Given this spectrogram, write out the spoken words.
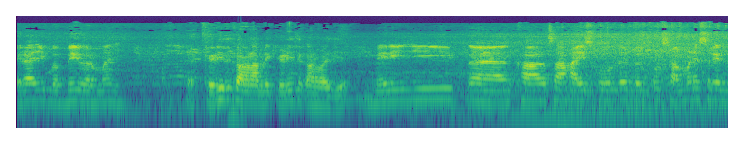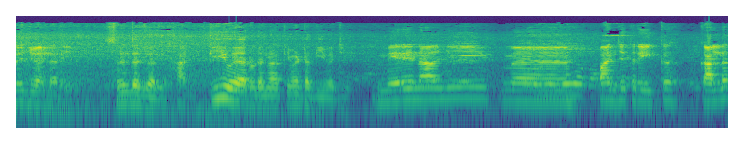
ਮੇਰਾ ਜੀ ਬੱਬੀ ਵਰਮਾ ਜੀ। ਕਿਹੜੀ ਦੁਕਾਨ ਆਪਣੀ? ਕਿਹੜੀ ਦੁਕਾਨ ਵੱਜਦੀ ਹੈ? ਮੇਰੀ ਜੀ ਅਹ, ਖਾਲਸਾ ਹਾਈ ਸਕੂਲ ਦੇ ਬਿਲਕੁਲ ਸਾਹਮਣੇ ਸੁਰਿੰਦਰ ਜਵੈਲਰੀ। ਸੁਰਿੰਦਰ ਜਵੈਲ ਹਾਂਜੀ। ਕੀ ਹੋਇਆ ਤੁਹਾਡੇ ਨਾਲ? ਕਿਵੇਂ ਠੱਗੀ ਵੱਜੀ? ਮੇਰੇ ਨਾਲ ਜੀ 5 ਤਰੀਕ ਕੱਲ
